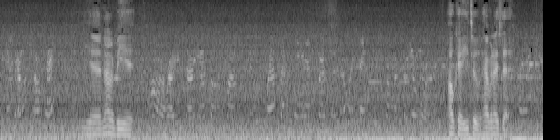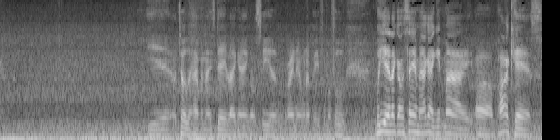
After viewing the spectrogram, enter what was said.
chicken sandwich. Okay. Yeah, that'll be it. Alrighty, sir. Your total comes to 1217 and first and and thank you so much for your order. Okay, you too. Have a nice day. Thank you. Yeah, I told her have a nice day. Like I ain't gonna see her right now when I pay for my food. But yeah, like I was saying, man, I gotta get my uh, podcast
